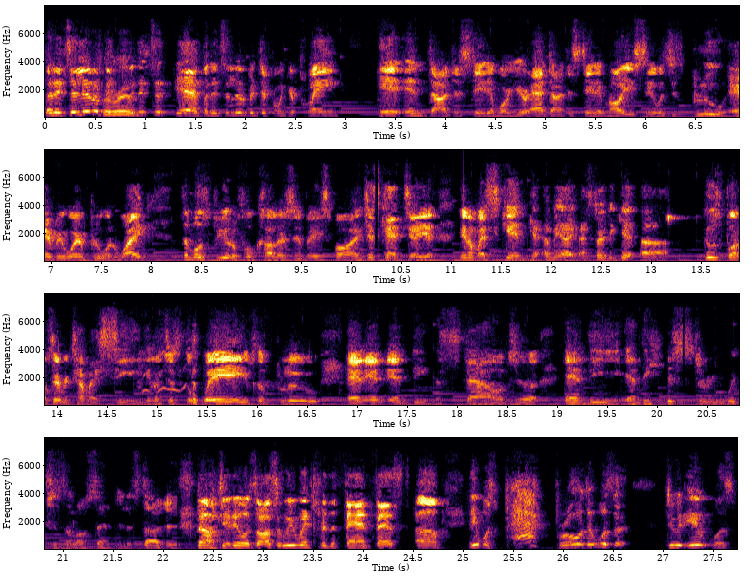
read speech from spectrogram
but it's a little For bit, it's a, yeah, but it's a little bit different when you're playing in, in Dodger Stadium or you're at Dodger Stadium. All you see was just blue everywhere, blue and white, the most beautiful colors in baseball. I just can't tell you. You know, my skin. I mean, I, I start to get. uh goosebumps every time I see, you know, just the waves of blue and, and, and the nostalgia and the and the history, which is the Los Angeles Dodgers. No, dude, it was awesome. We went for the fan fest. Um, it was packed, bro. There was a dude. It was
